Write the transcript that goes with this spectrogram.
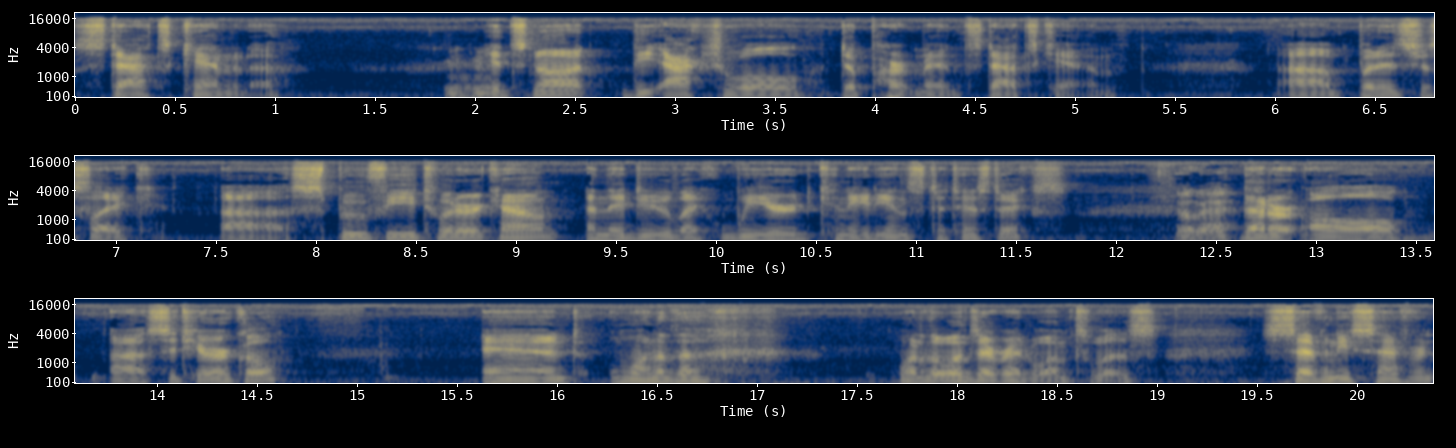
Stats Canada. Mhm. It's not the actual department Stats Can, uh, but it's just like a spoofy Twitter account, and they do like weird Canadian statistics. Okay. that are all uh, satirical. And one of the one of the ones I read once was seventy seven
